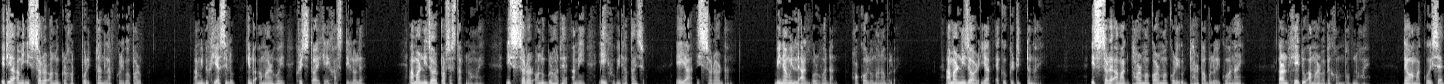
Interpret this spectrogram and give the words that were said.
এতিয়া আমি ঈশ্বৰৰ অনুগ্ৰহত পৰিত্ৰাণ লাভ কৰিব পাৰো। আমি দোষী আছিলো কিন্তু আমাৰ হৈ খ্ৰীষ্টই সেই শাস্তি ললে। আমাৰ নিজৰ প্ৰচেষ্টাত নহয় ঈশ্বৰৰ অনুগ্ৰহতহে আমি এই সুবিধা পাইছো। এয়া ঈশ্বৰৰ দান। বিনামূল্যে আগবঢ়োৱা দান সকলো মানৱলৈ। আমাৰ নিজৰ ইয়াত একো কৃতিত্ব নাই। ঈশ্বৰে আমাক ধৰ্ম কৰ্ম কৰি উদ্ধাৰ পাবলৈ কোৱা নাই কাৰণ সেইটো আমাৰ বাবে সম্ভৱ নহয়। তেওঁ আমাক কৈছে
